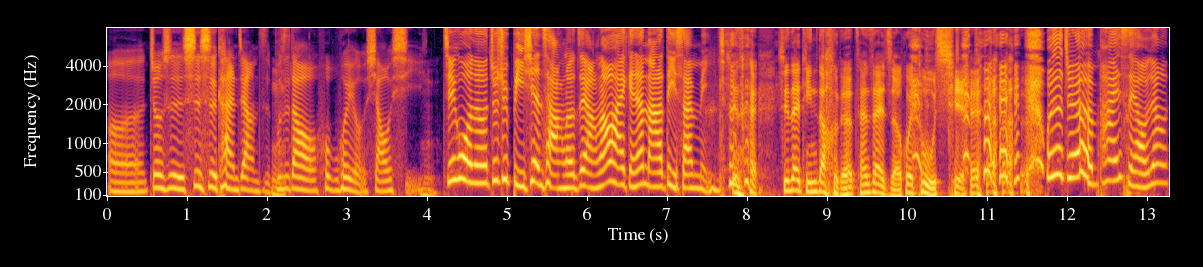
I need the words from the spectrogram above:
呃，就是试试看这样子，不知道会不会有消息。嗯、结果呢，就去比现场了，这样，然后还给人家拿了第三名。现在现在听到的参赛者会吐血，我就觉得很拍谁，好像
